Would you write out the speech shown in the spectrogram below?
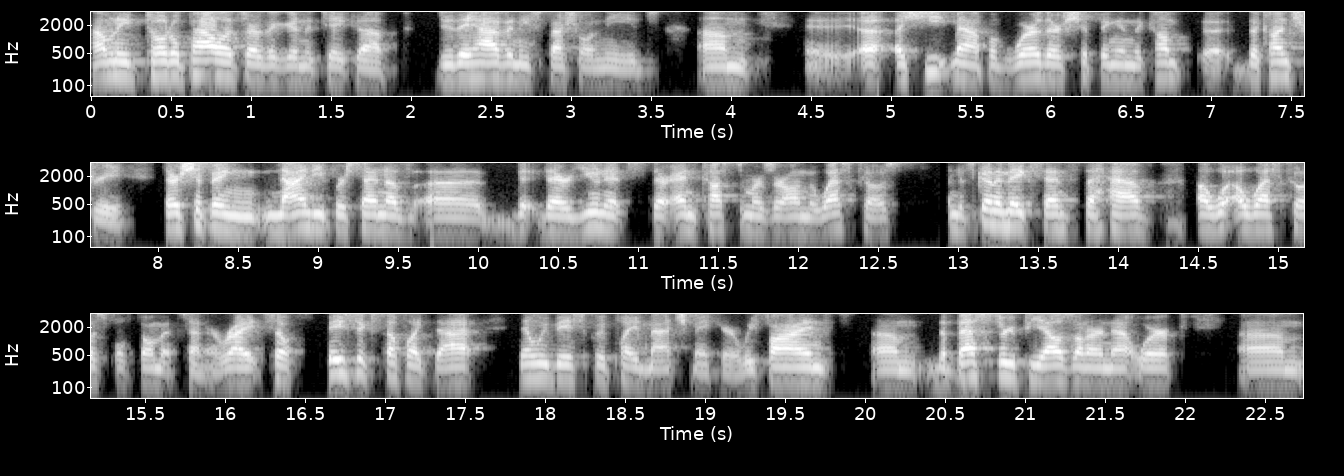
how many total pallets are they going to take up? Do they have any special needs? Um, a, a, heat map of where they're shipping in the, com- uh, the country. They're shipping 90% of uh, th- their units, their end customers are on the West Coast, and it's going to make sense to have a, a West Coast fulfillment center, right? So basic stuff like that. Then we basically play matchmaker. We find um, the best 3PLs on our network. Um,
